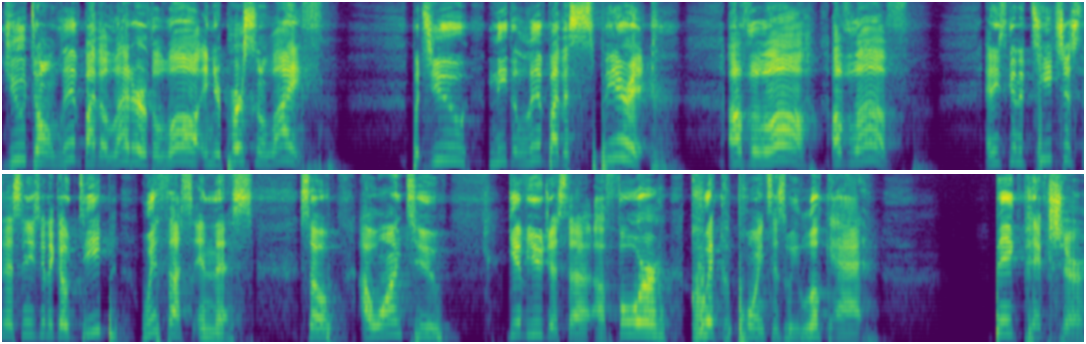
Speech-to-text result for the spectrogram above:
You don't live by the letter of the law in your personal life, but you need to live by the spirit of the law of love. And he's going to teach us this and he's going to go deep with us in this. So I want to give you just a, a four quick points as we look at big picture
